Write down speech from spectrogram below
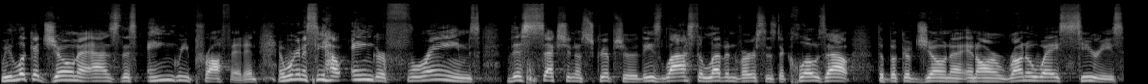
we look at Jonah as this angry prophet. And, and we're going to see how anger frames this section of scripture, these last 11 verses to close out the book of Jonah in our runaway series.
